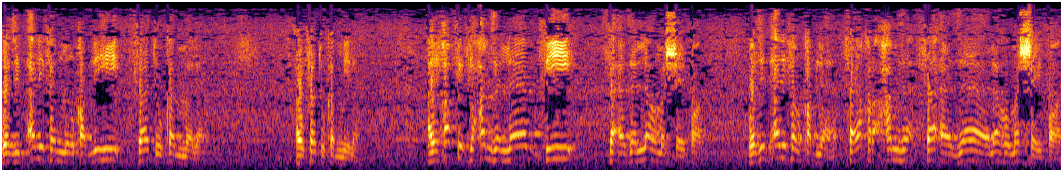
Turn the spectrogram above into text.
وزد ألفا من قبله فتكمل أو فتكمل. أي خفف لحمزة اللام في فأزلهما الشيطان. وزد ألفا قبلها فيقرأ حمزة فأزالهما الشيطان.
